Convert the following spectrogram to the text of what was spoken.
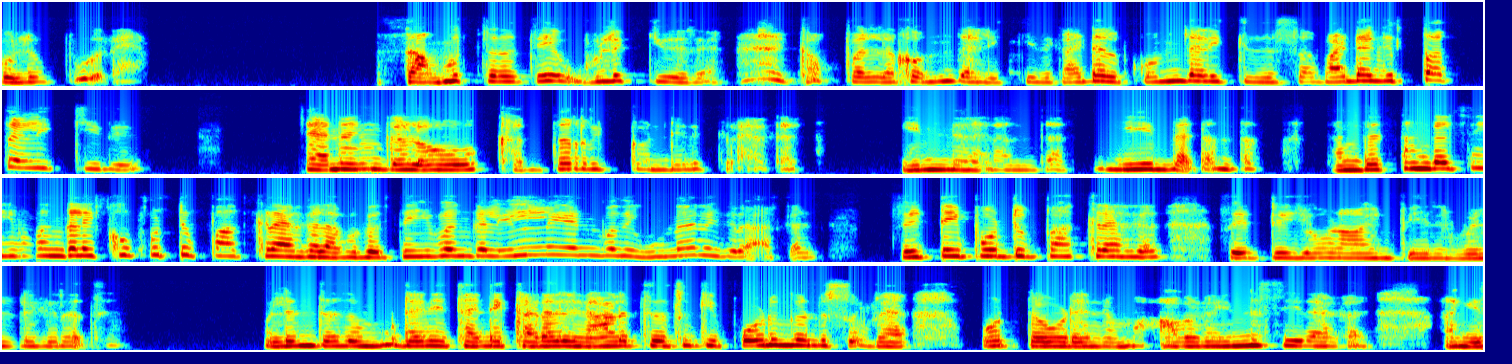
கொழுப்புற சமுத்திரத்தையே உலுக்குற கப்பல்ல கொந்தளிக்குது கடல் கொந்தளிக்குது வடகு தத்தளிக்குது. ஜனங்களோ கதறிக் கொண்டிருக்கிறார்கள் என்ன நடந்தது? ஏன் நடந்தது? தங்கள் தங்கள் தெய்வங்களை கூப்பிட்டு பார்க்கிறார்கள். அவர்கள் தெய்வங்கள் இல்லை என்பதை உணர்கிறார்கள். சிட்டை போட்டு பார்க்கிறார்கள். சிட்டு யோனாவின் பேரில் விழுகிறது. விழுந்ததும் உடனே தன்னை கடலின் ஆழத்தில் தூக்கி போடுங்கன்னு சொல்றார். போட்ட உடனே அவர்கள் என்ன செய்தார்கள்? அங்கே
